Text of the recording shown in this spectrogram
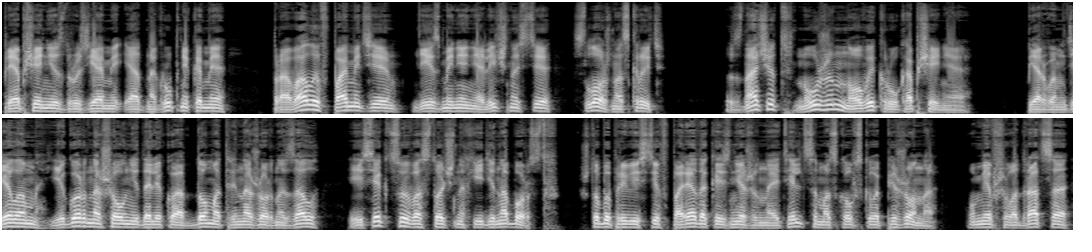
При общении с друзьями и одногруппниками провалы в памяти и изменения личности сложно скрыть. Значит, нужен новый круг общения. Первым делом Егор нашел недалеко от дома тренажерный зал и секцию восточных единоборств, чтобы привести в порядок изнеженное тельце московского пижона, умевшего драться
